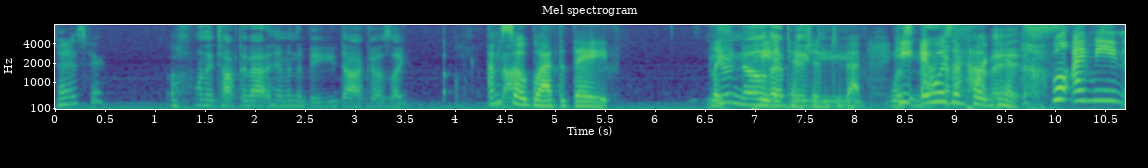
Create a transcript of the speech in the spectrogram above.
That is fair. When they talked about him in the Biggie doc, I was like, I'm Not- so glad that they like you know paid attention Biggie to that. Was he it was important to him. it. Well, I mean,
